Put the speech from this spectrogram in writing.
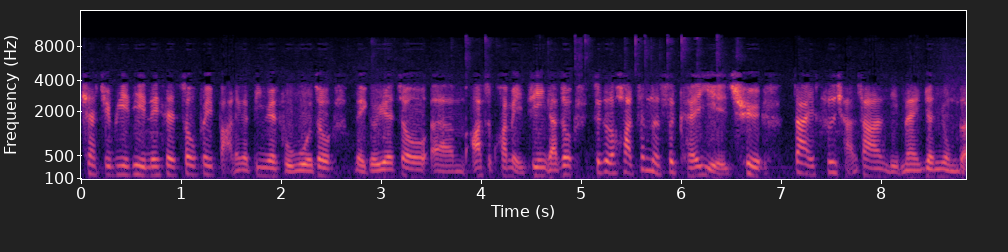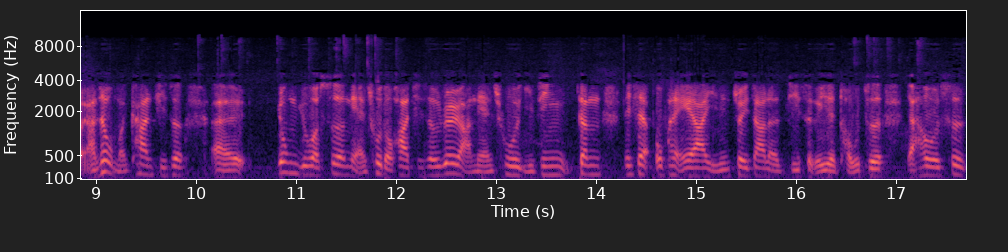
ChatGPT 那些收费版那个订阅服务，就每个月就呃二十块美金，然后这个的话真的是可以去在市场上里面应用的。然后我们看，其实呃。用如果是年初的话，其实微软年初已经跟那些 Open AI 已经追加了几十个亿的投资，然后是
